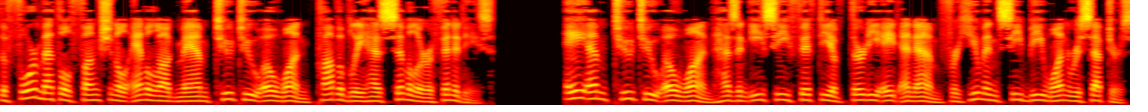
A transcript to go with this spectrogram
The 4-methyl functional analog MAM2201 probably has similar affinities. AM2201 has an EC50 of 38 nm for human CB1 receptors,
